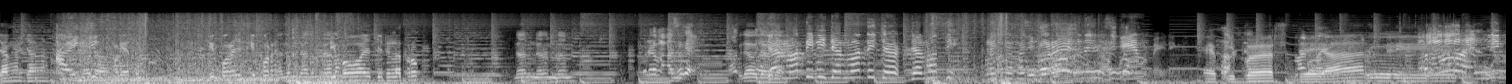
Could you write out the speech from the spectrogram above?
Jangan jangan. IQ? Udah ngeliat. Skipper aja skipper. dalam dalam Di dalam bawah jadi latrop. dalam dalam dalam. Udah masuk ya? Udah udah. Jangan udah. mati nih jangan mati Cak. Jangan mati Please save Si. Bore, ini si. Happy birthday. Oh, anjing.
